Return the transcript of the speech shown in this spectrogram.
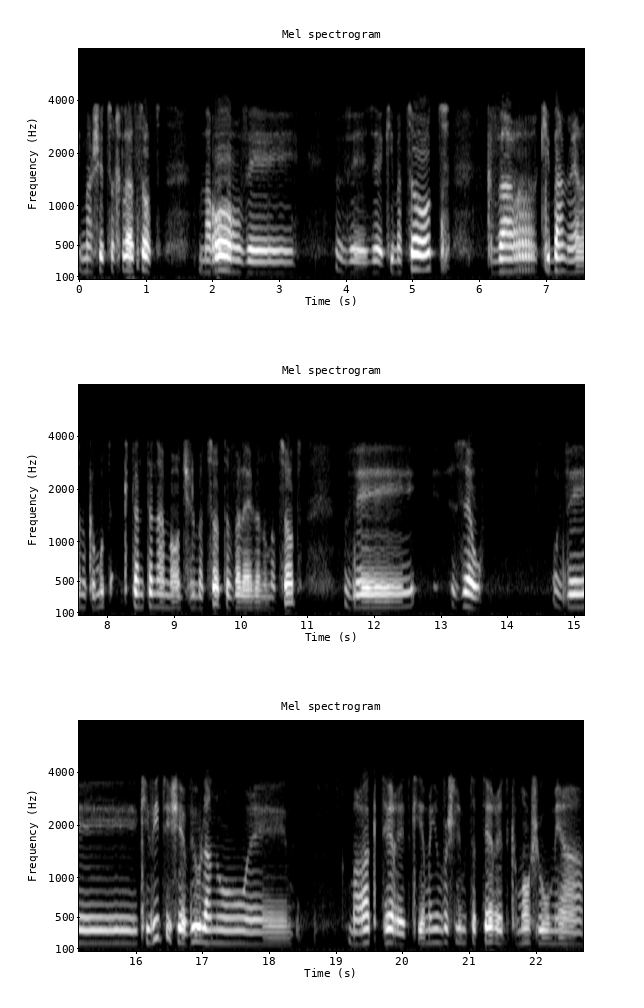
עם מה שצריך לעשות. מרור ו, וזה, כי מצות כבר קיבלנו, היה לנו כמות קטנטנה מאוד של מצות, אבל היה לנו מצות, וזהו. וקיוויתי שיביאו לנו אה, מרק טרד, כי הם היו מבשלים את הטרד כמו שהוא מה,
